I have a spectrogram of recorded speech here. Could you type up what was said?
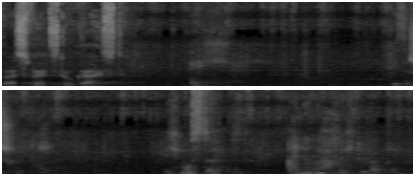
Was willst du, Geist? Ich. Diese Schriftrolle. Ich musste eine Nachricht überbringen.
